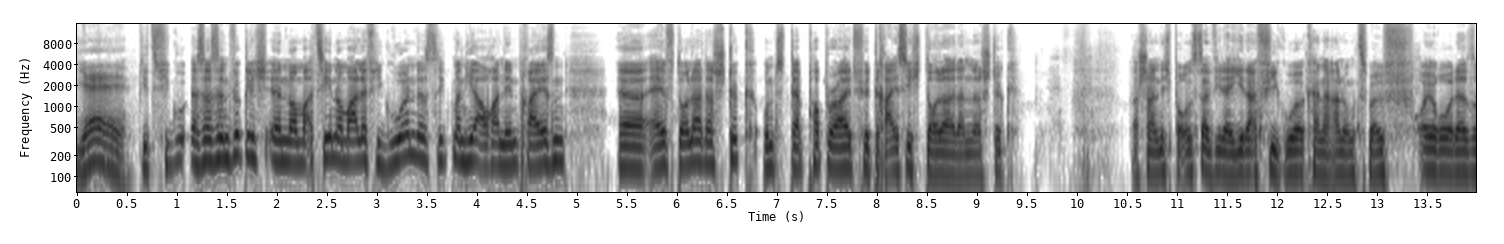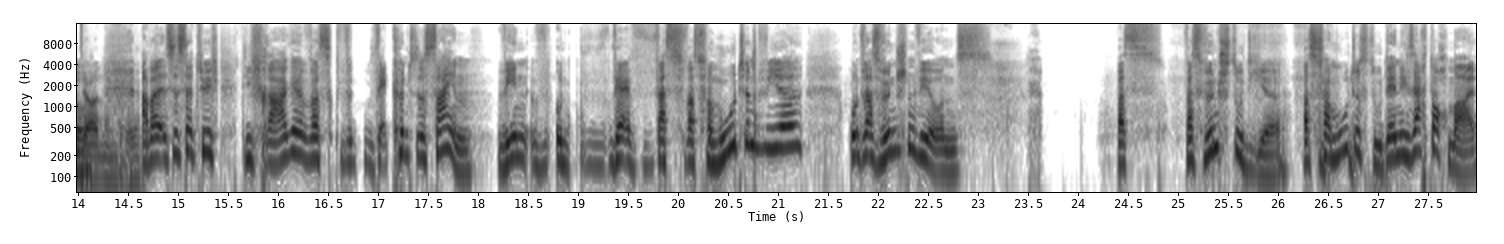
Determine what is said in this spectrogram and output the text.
Yay. Die Figur, also das sind wirklich äh, normal, zehn normale Figuren, das sieht man hier auch an den Preisen. Äh, 11 Dollar das Stück und der Pop Ride für 30 Dollar dann das Stück. Wahrscheinlich bei uns dann wieder jeder Figur, keine Ahnung, 12 Euro oder so. Ja. Aber es ist natürlich die Frage, was, wer könnte das sein? Wen und wer, was, was vermuten wir und was wünschen wir uns? Was, was wünschst du dir? Was vermutest du? Danny, sag doch mal.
